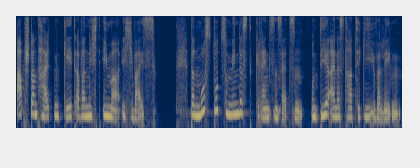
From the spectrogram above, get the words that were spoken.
Abstand halten geht aber nicht immer, ich weiß. Dann musst du zumindest Grenzen setzen und dir eine Strategie überlegen.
